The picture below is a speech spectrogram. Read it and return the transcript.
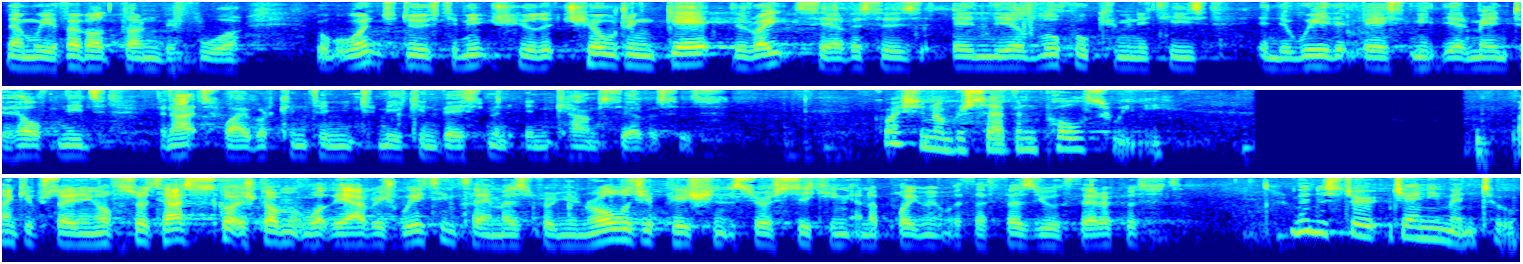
than we have ever done before. What we want to do is to make sure that children get the right services in their local communities in the way that best meet their mental health needs, and that's why we're continuing to make investment in CAMS services. Question number seven, Paul Sweeney. Thank you, Presiding Officer. To ask the Scottish Government what the average waiting time is for neurology patients who are seeking an appointment with a physiotherapist. Minister Jenny Minto.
